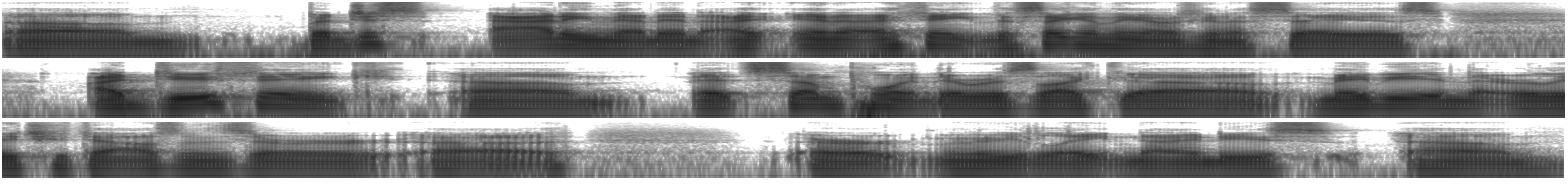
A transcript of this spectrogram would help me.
Um, but just adding that in I, and I think the second thing I was going to say is I do think um, at some point there was like uh, maybe in the early 2000s or uh, or maybe late 90s. Um,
